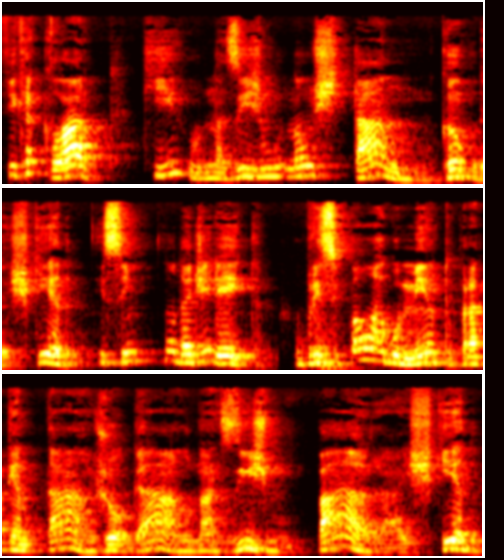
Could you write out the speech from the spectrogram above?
fica claro que o nazismo não está no campo da esquerda, e sim no da direita. O principal argumento para tentar jogar o nazismo para a esquerda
